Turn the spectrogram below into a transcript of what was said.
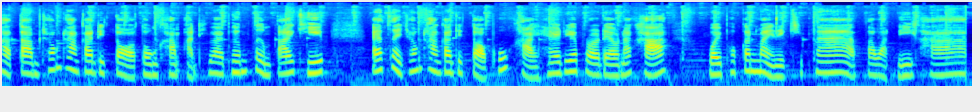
ค่ะ ตามช่องทางการติดต่อตรงคำอธิบายเพิ่มเติมใต้คลิป แอดใส่ช่องทางการติดต่อผู้ขายให้เรียบร้อยแล้วนะคะ ไว้พบกันใหม่ในคลิปหน้า สวัสดีค่ะ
